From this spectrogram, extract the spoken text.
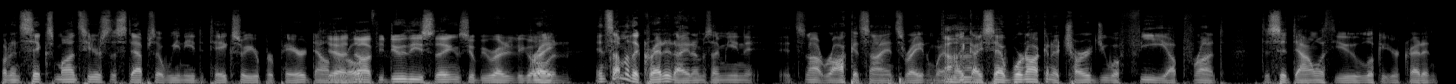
but in six months, here's the steps that we need to take so you're prepared down yeah, the road. Yeah, no, if you do these things, you'll be ready to go. Right. And, and some of the credit items, I mean, it's not rocket science, right? And uh-huh. like I said, we're not going to charge you a fee up front to sit down with you, look at your credit, and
